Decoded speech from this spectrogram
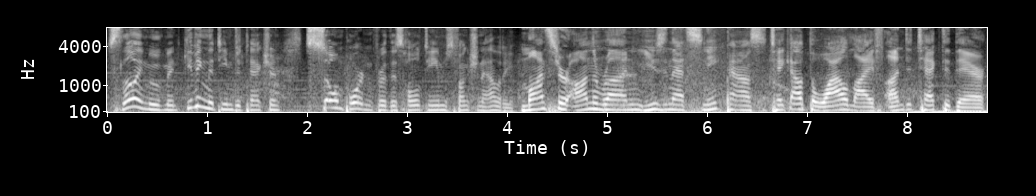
Slowing movement, giving the team detection, so important for this whole team's functionality. Monster on the run, using that sneak pounce to take out the wildlife undetected there.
